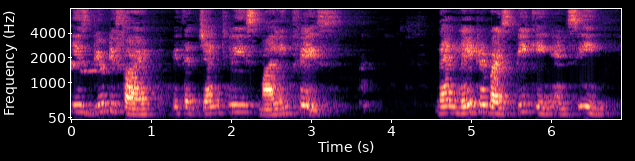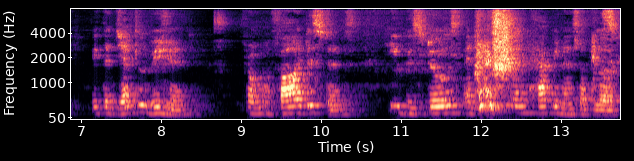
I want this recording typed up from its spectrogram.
he is beautified with a gently smiling face. Then later by speaking and seeing with a gentle vision from a far distance, he bestows an excellent happiness of love.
